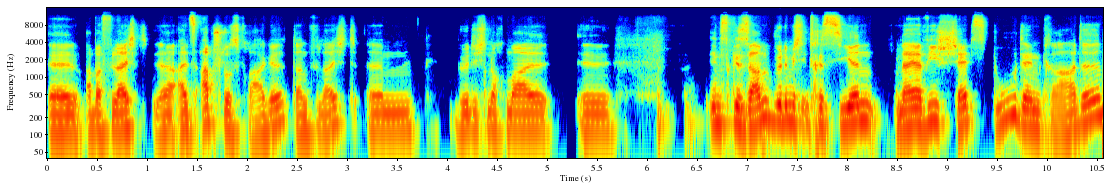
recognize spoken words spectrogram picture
äh, aber vielleicht äh, als Abschlussfrage, dann vielleicht würde ich nochmal insgesamt würde mich interessieren, naja, wie schätzt du denn gerade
